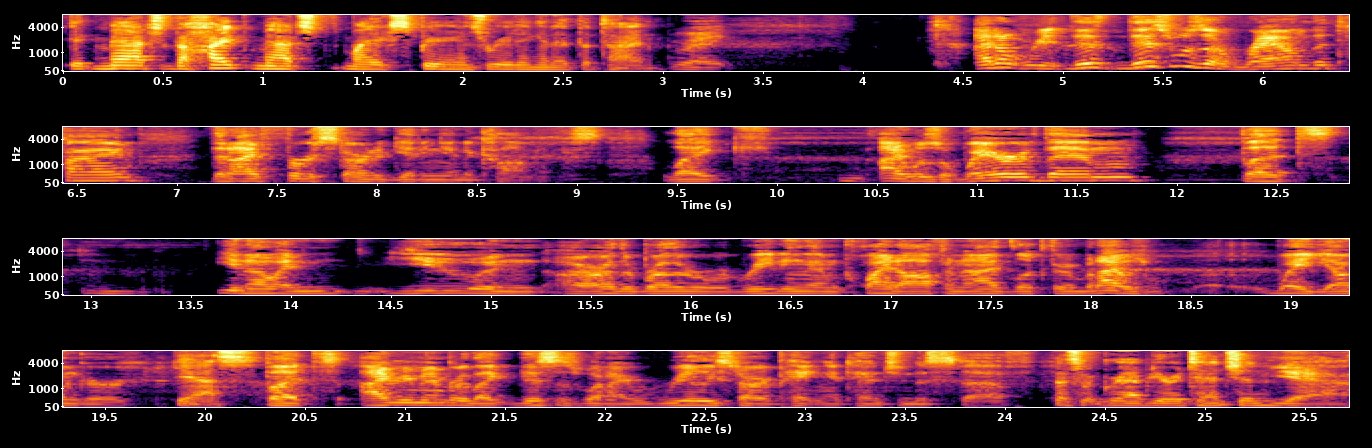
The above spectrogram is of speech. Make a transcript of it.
it matched the hype matched my experience reading it at the time. Right. I don't read this. This was around the time that I first started getting into comics. Like, I was aware of them, but you know, and you and our other brother were reading them quite often. I'd look through them, but I was way younger. Yes. But I remember like this is when I really started paying attention to stuff. That's what grabbed your attention. Yeah.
